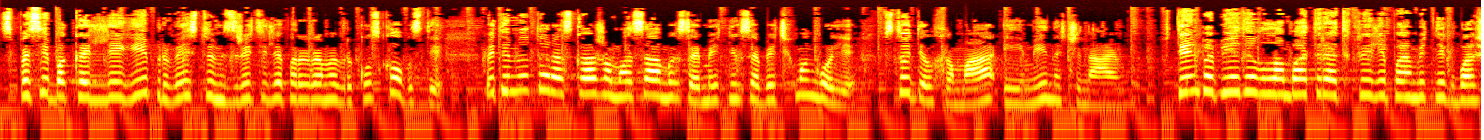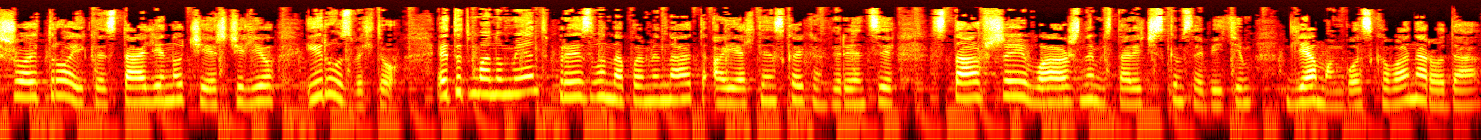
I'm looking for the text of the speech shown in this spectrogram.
Спасибо, коллеги. Приветствуем зрителей программы Иркутской области. В этой минуте расскажем о самых заметных событиях Монголии. В студии Алхама и мы начинаем. В День Победы в Ламбаторе открыли памятник Большой Тройки Сталину, Черчиллю и Рузвельту. Этот монумент призван напоминать о Ялтинской конференции, ставшей важным историческим событием для монгольского народа.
